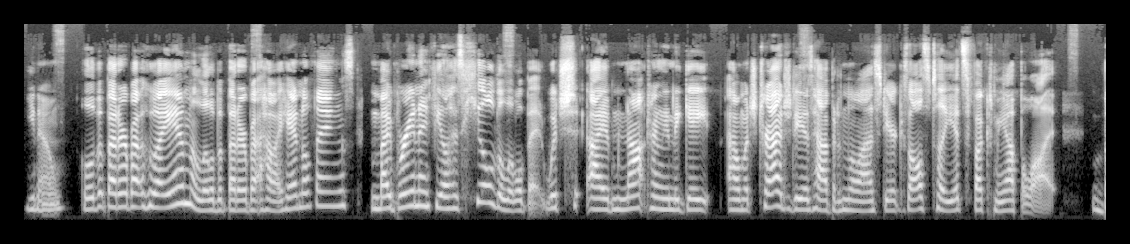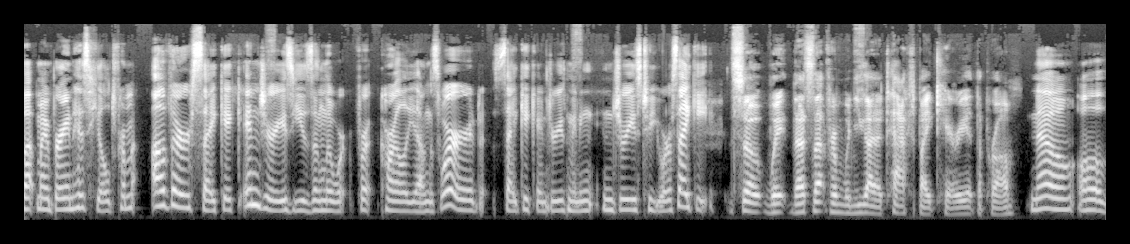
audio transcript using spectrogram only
you know, a little bit better about who I am, a little bit better about how I handle things. My brain, I feel, has healed a little bit, which I am not trying to negate how much tragedy has happened in the last year, because I'll tell you it's fucked me up a lot. But my brain has healed from other psychic injuries, using the word for Carl Jung's word, psychic injuries, meaning injuries to your psyche. So wait, that's not from when you got attacked by Carrie at the prom. No, or,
